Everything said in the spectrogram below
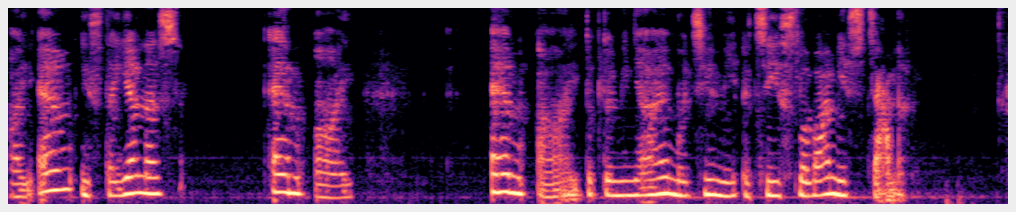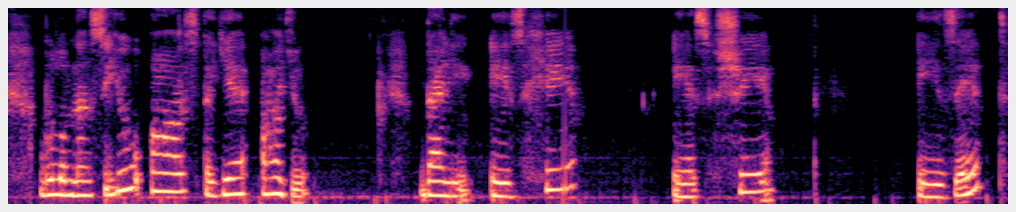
I am і стає в нас am I. Am I, тобто міняємо ці, ці слова місцями. Було в нас you are, стає are you. Далі is he, is she, is it,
